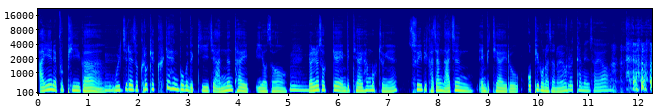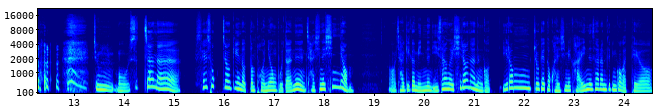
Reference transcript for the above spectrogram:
INFP가 음. 물질에서 그렇게 크게 행복을 느끼지 않는 타입이어서 음. 16개 MBTI 항목 중에 수입이 가장 낮은 MBTI로 꼽히곤 하잖아요. 그렇다면서요. 좀 뭐 숫자나 세속적인 어떤 번영보다는 자신의 신념, 어, 자기가 믿는 이상을 실현하는 것 이런 쪽에 더 관심이 가 있는 사람들인 것 같아요.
